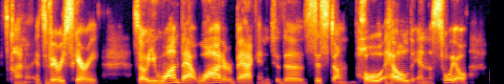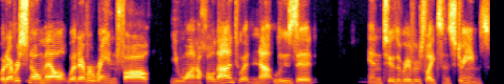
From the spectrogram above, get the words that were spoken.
It's kind of, it's very scary. So you want that water back into the system, hold, held in the soil. Whatever snow melt, whatever rainfall, you want to hold on to it, not lose it into the rivers, lakes, and streams.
